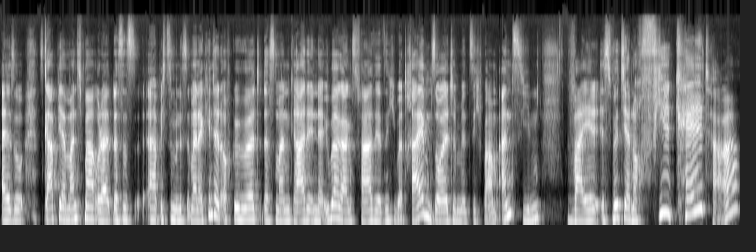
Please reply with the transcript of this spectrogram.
Also es gab ja manchmal, oder das ist, habe ich zumindest in meiner Kindheit oft gehört, dass man gerade in der Übergangsphase jetzt nicht übertreiben sollte mit sich warm anziehen, weil es wird ja noch viel kälter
